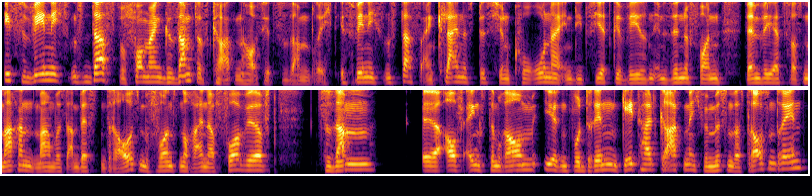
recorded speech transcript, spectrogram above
Ist wenigstens das, bevor mein gesamtes Kartenhaus hier zusammenbricht, ist wenigstens das ein kleines bisschen Corona indiziert gewesen im Sinne von, wenn wir jetzt was machen, machen wir es am besten draußen, bevor uns noch einer vorwirft, zusammen äh, auf engstem Raum irgendwo drin, geht halt gerade nicht, wir müssen was draußen drehen?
